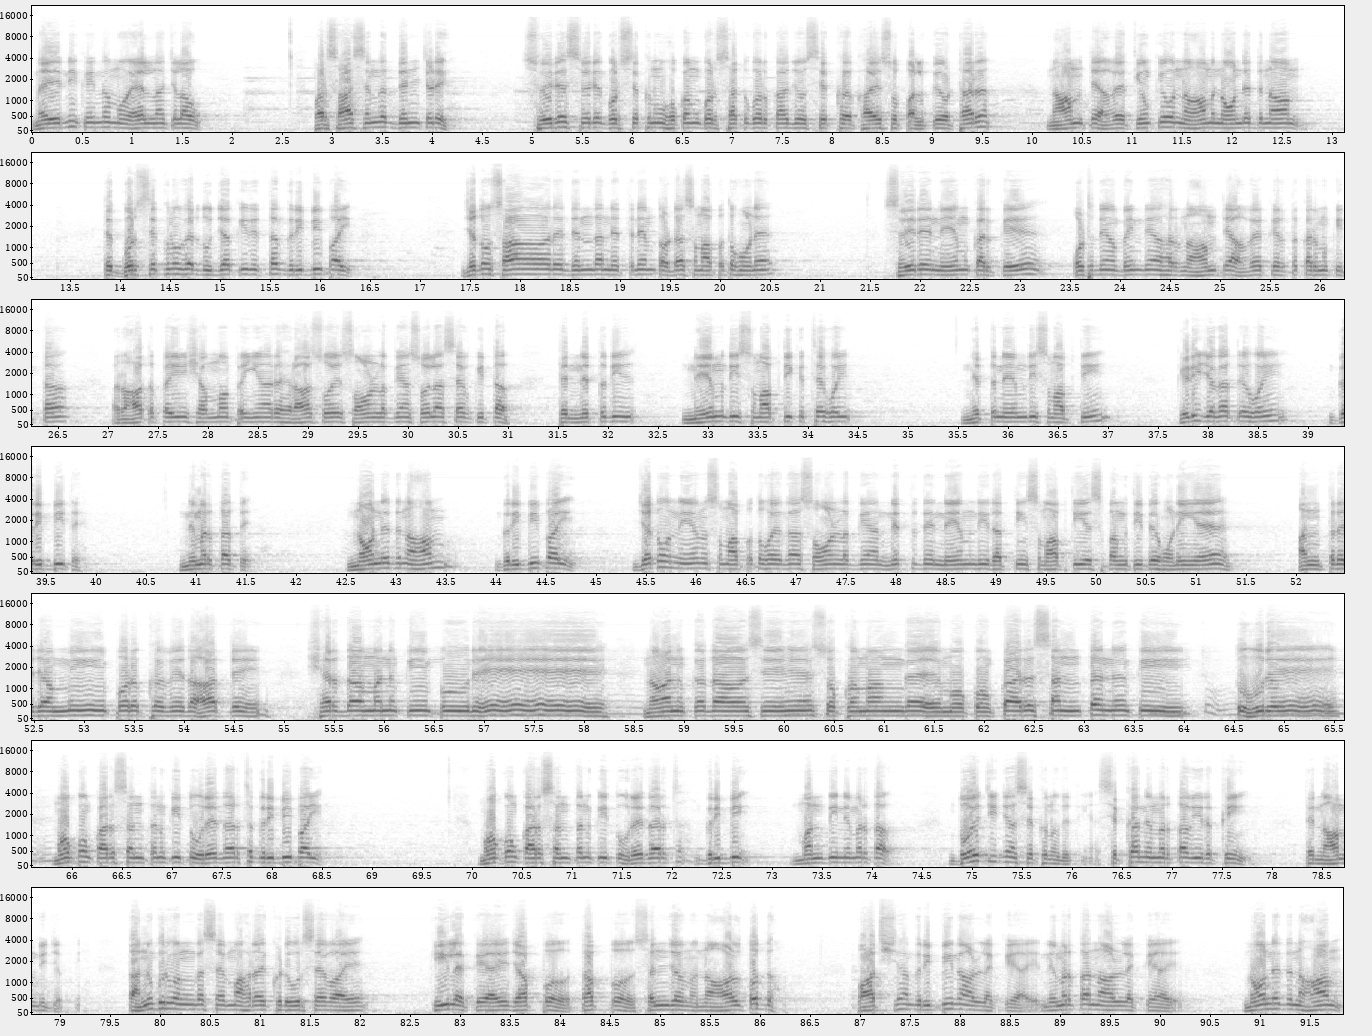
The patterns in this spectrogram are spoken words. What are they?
ਮੈਂ ਇਹ ਨਹੀਂ ਕਹਿੰਦਾ ਮੋਬਾਈਲ ਨਾ ਚਲਾਓ, ਪਰ ਸਾਧ ਸੰਗਤ ਦਿਨ ਚੜੇ ਸਵੇਰੇ ਸਵੇਰੇ ਗੁਰਸਿੱਖ ਨੂੰ ਹੁਕਮ, ਗੁਰ ਸਤਗੁਰ ਕਾ ਜੋ ਸਿੱਖ ਖਾਏ ਸੋ ਭਲਕੇ ਉਠਰ। ਨਾਮ ਧਿਆਵੇ ਕਿਉਂਕਿ ਉਹ ਨਾਮ ਨੌਨਿਤ ਨਾਮ। ਤੇ ਗੁਰਸਿੱਖ ਨੂੰ ਫਿਰ ਦੂਜਾ ਕੀ ਦਿੱਤਾ? ਗਰੀਬੀ ਪਾਈ। ਜਦੋਂ ਸਾਰੇ ਦਿਨ ਦਾ ਨਿਤਨੇਮ ਤੁਹਾਡਾ ਸਮਾਪਤ ਹੋਣਾ ਸਵੇਰੇ ਨੇਮ ਕਰਕੇ ਉੱਠਦਿਆਂ ਬਹਿੰਦਿਆਂ ਹਰਨਾਮ ਧਿਆਵੇ, ਕਿਰਤ ਕਰਮ ਕੀਤਾ। ਰਾਤ ਪਈ, ਸ਼ਾਮਾਂ ਪਈਆਂ ਰਹਿਰਾਸ ਹੋਏ ਸੌਣ ਲੱਗਿਆਂ ਸੋਹਲਾ ਸਾਹਿਬ ਕੀਤਾ। ਤੇ ਨਿਤ ਦੀ ਨੇਮ ਦੀ ਸਮਾਪਤੀ ਕਿੱਥੇ ਹੋਈ? ਨਿਤ ਨੇਮ ਦੀ ਸਮਾਪਤੀ ਕਿਹੜੀ ਜਗ੍ਹਾ ਤੇ ਹੋਈ? ਗਰੀਬੀ ਤੇ, ਨਿਮਰਤਾ ਤੇ। ਨੌਨਿਦ ਨਾਮ ਗਰੀਬੀ ਭਾਈ। ਜਦੋਂ ਨੇਮ ਸਮਾਪਤ ਹੋਏਗਾ, ਸੌਣ ਲੱਗਿਆਂ ਨਿਤ ਦੇ ਨੇਮ ਦੀ ਰਾਤੀ ਸਮਾਪਤੀ ਇਸ ਪੰਕਤੀ ਤੇ ਹੋਣੀ ਹੈ। ਅੰਤਰਜਾਮੀ ਪੁਰਖ ਵਿਧਾਤੇ ਸ਼ਰਦਾ ਮਨ ਕੀ ਪੂਰੇ। ਨਾਨਕ ਦਾਸੇ ਸੁਖ ਮੰਗੈ, ਮੋਕੋ ਕਰ ਸੰਤਨ ਕੀ ਧੂਰੇ। ਮੋਕੋ ਕਰ ਸੰਤਨ ਕੀ ਧੂਰੇ ਦਾ ਅਰਥ ਗਰੀਬੀ ਪਾਈ ਮੋਕੋਂ ਕਰ ਸੰਤਨ ਕੀ ਧੂਰੇ ਦਾ ਅਰਥ ਗਰੀਬੀ, ਮਨ ਦੀ ਨਿਮਰਤਾ। ਦੋਏ ਚੀਜ਼ਾਂ ਸਿੱਖ ਨੂੰ ਦਿੱਤੀਆਂ। ਸਿੱਖਾ ਨਿਮਰਤਾ ਵੀ ਰੱਖੀ ਤੇ ਨਾਮ ਵੀ ਜਪੀ। ਧੰਨ ਗੁਰੂ ਅੰਗਦ ਸਾਹਿਬ ਮਹਾਰਾਜ ਖਡੂਰ ਸਾਹਿਬ ਆਏ, ਕੀ ਲੈ ਕੇ ਆਏ? ਜਪ, ਤਪ, ਸੰਜਮ ਨਾਲ ਤੁਧ। ਪਾਤਸ਼ਾਹ ਗਰੀਬੀ ਨਾਲ ਲੈ ਕੇ ਆਏ, ਨਿਮਰਤਾ ਨਾਲ ਲੈ ਕੇ ਆਏ। ਨੌਨਿਦ ਨਾਮ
